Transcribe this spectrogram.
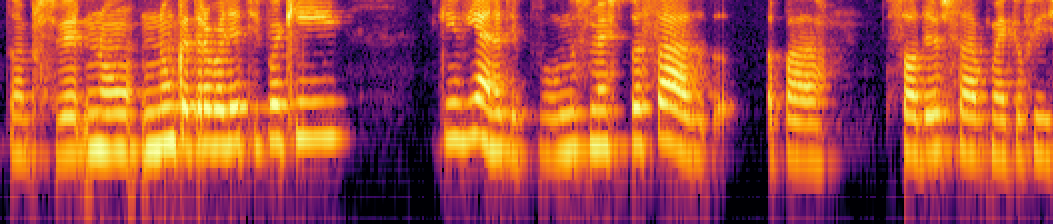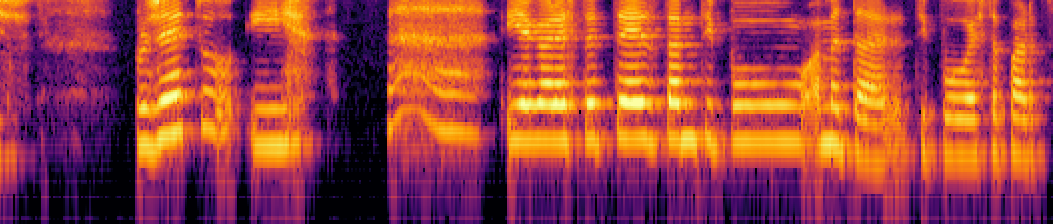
Estão a perceber? Não, nunca trabalhei tipo aqui aqui em Viana, tipo, no semestre passado, opá, só Deus sabe como é que eu fiz projeto e, e agora esta tese está-me tipo a matar, tipo, esta parte.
